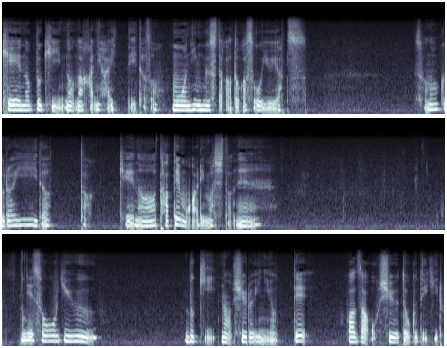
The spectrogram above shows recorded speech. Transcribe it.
系の武器の中に入っていたぞ。モーニングスターとかそういうやつ。そのぐらいだったっけな盾もありましたね。でそういう武器の種類によって技を習得できる。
